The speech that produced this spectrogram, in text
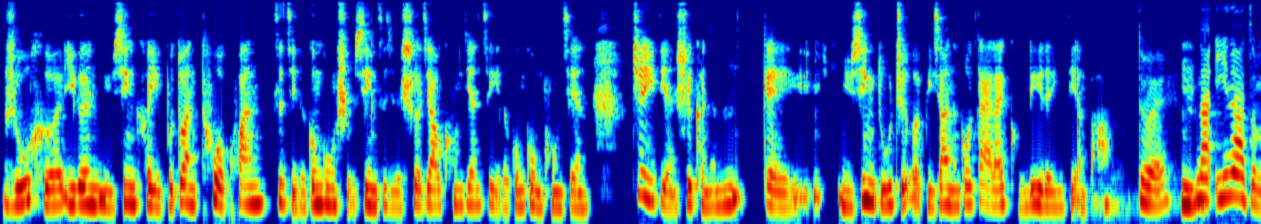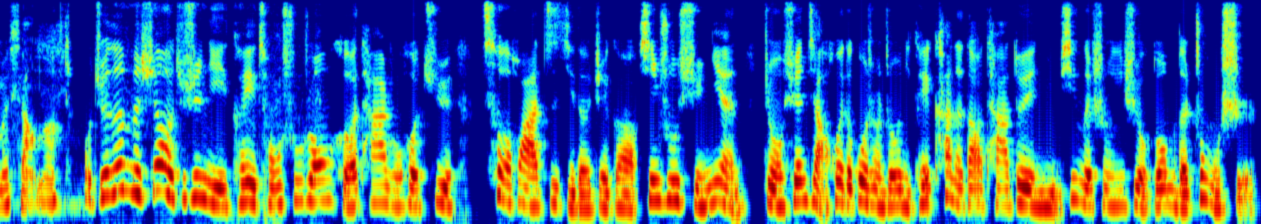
如何一个女性可以不断拓宽自己的公共属性、自己的社交空间、自己的公共空间？这一点是可能给女性读者比较能够带来鼓励的一点吧。对，嗯，那伊娜怎么想呢？我觉得 Michelle 就是你可以从书中和她如何去策划自己的这个新书巡演这种宣讲会的过程中，你可以看得到她对女性的声音是有多么的重视。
